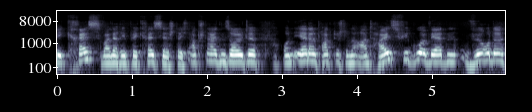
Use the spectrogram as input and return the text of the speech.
Pécresse, Valérie Pécresse sehr schlecht abschneiden sollte und er dann praktisch so eine Art Heilsfigur werden würde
